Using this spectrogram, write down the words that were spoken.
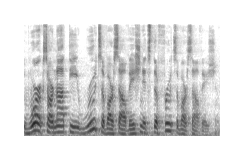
works are not the roots of our salvation, it's the fruits of our salvation.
